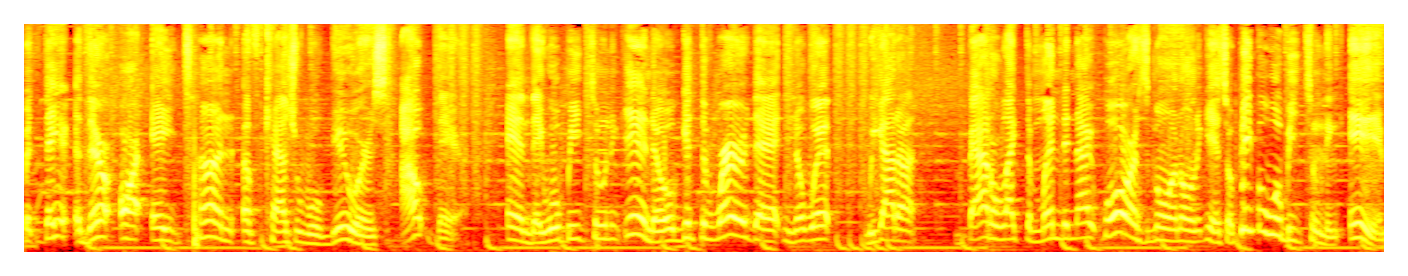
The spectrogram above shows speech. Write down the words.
but they, there are a ton of casual viewers out there and they will be tuning in. They'll get the word that, you know what, we gotta battle like the Monday Night War is going on again. So people will be tuning in.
